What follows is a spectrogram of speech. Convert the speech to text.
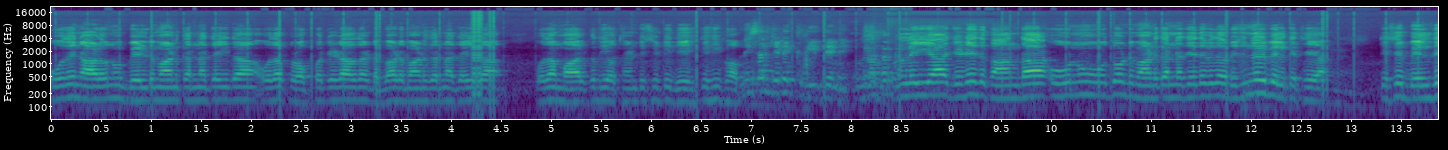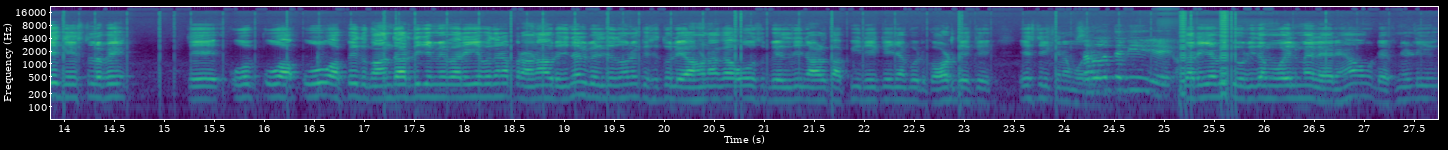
ਉਹਦੇ ਨਾਲ ਉਹਨੂੰ ਬਿਲ ਡਿਮਾਂਡ ਕਰਨਾ ਚਾਹੀਦਾ ਉਹਦਾ ਪ੍ਰੋਪਰ ਜਿਹੜਾ ਉਹਦਾ ਡੱਬਾ ਡਿਮਾਂਡ ਕਰਨਾ ਚਾਹੀਦਾ ਉਹਦਾ ਮਾਲਕ ਦੀ ਆਥੈਂਟਿਸਿਟੀ ਦੇਖ ਕੇ ਹੀ ਨਹੀਂ ਸਰ ਜਿਹੜੇ ਖਰੀਦਦੇ ਨੇ ਉਹਨਾਂ ਕਰਨ ਲਈ ਆ ਜਿਹੜੇ ਦੁਕਾਨਦਾਰ ਉਹਨੂੰ ਉਹ ਤੋਂ ਡਿਮਾਂਡ ਕਰਨਾ ਚਾਹੀਦਾ ਵੀ ਉਹਦਾ origignal ਬਿੱਲ ਕਿੱਥੇ ਆ। ਕਿਸੇ ਬਿੱਲ ਦੇ ਅਗੇਂਸਟ ਲਵੇ। ਤੇ ਉਹ ਉਹ ਉਹ ਆਪੇ ਦੁਕਾਨਦਾਰ ਦੀ ਜ਼ਿੰਮੇਵਾਰੀ ਹੈ ਉਹਦੇ ਨਾਲ ਪੁਰਾਣਾ origignal ਬਿੱਲ ਜਦੋਂ ਉਹਨੇ ਕਿਸੇ ਤੋਂ ਲਿਆ ਹੋਣਾਗਾ ਉਸ ਬਿੱਲ ਦੀ ਨਾਲ ਕਾਪੀ ਦੇ ਕੇ ਜਾਂ ਕੋਈ ਰਿਕਾਰਡ ਦੇ ਕੇ ਇਸ ਤਰੀਕੇ ਨਾਲ ਸਰ ਉਹਦੇ ਤੇ ਵੀ ਇਹ, ਕਰੀ ਆ ਵੀ ਚੋਰੀ ਦਾ ਮੋਬਾਈਲ ਮੈਂ ਲੈ ਰਿਹਾ ਉਹ ਡੈਫੀਨਿਟਲੀ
